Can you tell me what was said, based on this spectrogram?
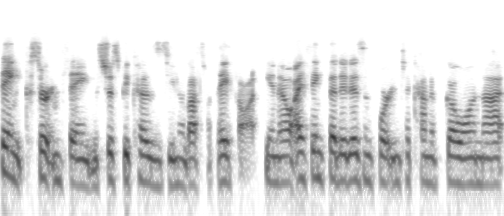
think certain things just because, you know, that's what they thought, you know. I think that it is important to kind of go on that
